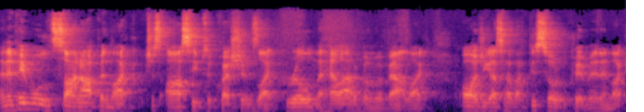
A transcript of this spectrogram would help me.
and then people will sign up and like just ask heaps of questions, like grilling the hell out of them about like, oh, do you guys have like this sort of equipment and like,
